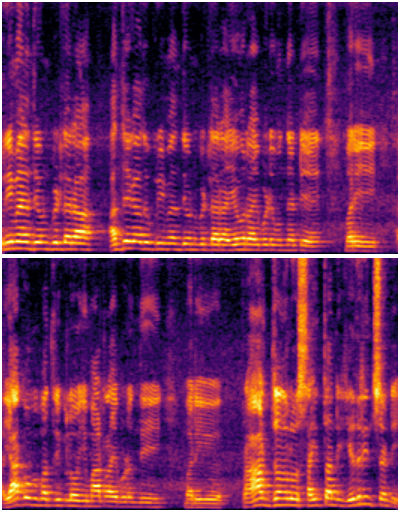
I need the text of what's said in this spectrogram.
ప్రియమైన దేవుని బిడ్డరా అంతేకాదు ప్రియమైన దేవుని బిడ్డరా ఏమి రాయబడి ఉందంటే మరి యాకోబు పత్రికలో ఈ మాట రాయబడి ఉంది మరి ప్రార్థనలో సైతాన్ని ఎదిరించండి.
